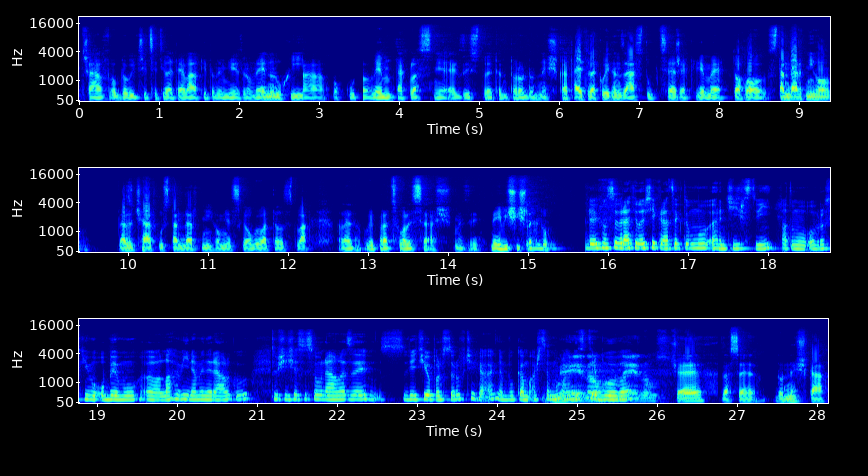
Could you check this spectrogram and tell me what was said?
třeba v období 30 leté války to neměli zrovna jednoduchý a pokud to vím, tak vlastně existuje tento rod do dneška. A je to takový ten zástupce, řekněme, toho standardního na začátku standardního městského obyvatelstva, ale vypracovali se až mezi nejvyšší šlechtu. Kdybychom se vrátili ještě krátce k tomu hrnčířství a tomu obrovskému objemu uh, lahví na minerálku, tušíš, jestli jsou nálezy z většího prostoru v Čechách, nebo kam až se mohly distribuovat? Nejenom z Čech, zase do dneška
